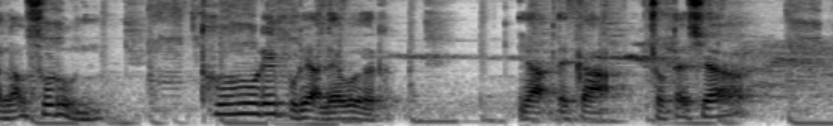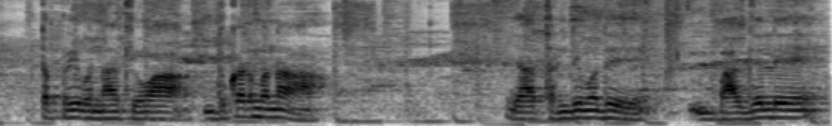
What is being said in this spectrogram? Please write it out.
तलाव सोडून थोडे पुढे आल्यावर या एका छोट्याशा टपरी म्हणा किंवा दुकान म्हणा या थंडीमध्ये भाजलेले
